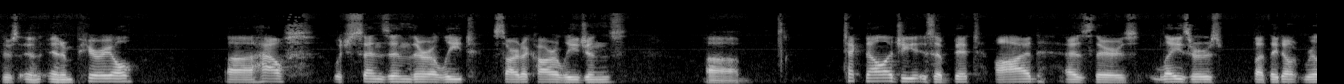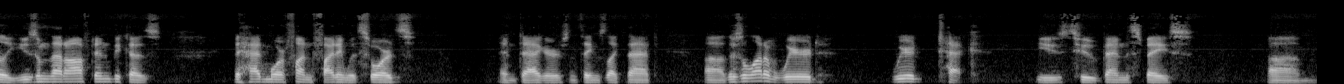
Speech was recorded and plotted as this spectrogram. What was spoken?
there's an, an imperial uh house which sends in their elite Sardaukar legions um technology is a bit odd as there's lasers but they don't really use them that often because they had more fun fighting with swords and daggers and things like that. Uh, there's a lot of weird, weird tech used to bend space, um,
